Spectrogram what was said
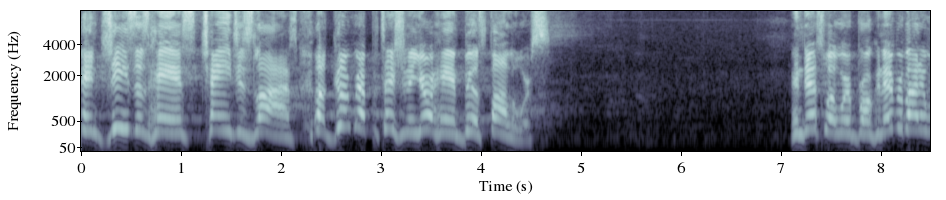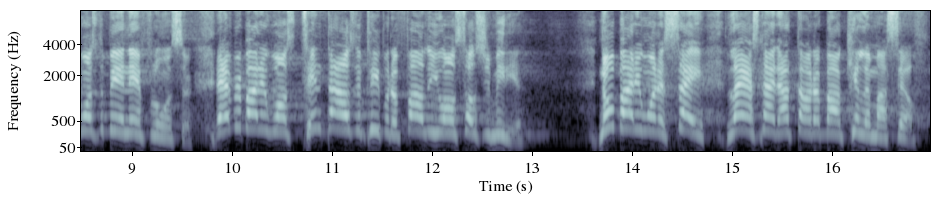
in Jesus' hands changes lives. A good reputation in your hand builds followers. And that's why we're broken. Everybody wants to be an influencer. Everybody wants 10,000 people to follow you on social media. Nobody want to say, last night I thought about killing myself.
